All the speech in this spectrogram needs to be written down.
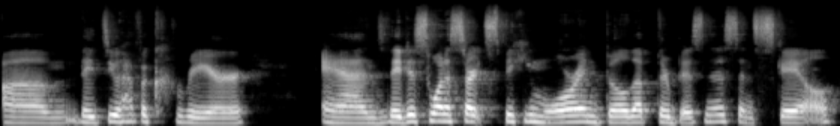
Um, they do have a career, and they just want to start speaking more and build up their business and scale.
